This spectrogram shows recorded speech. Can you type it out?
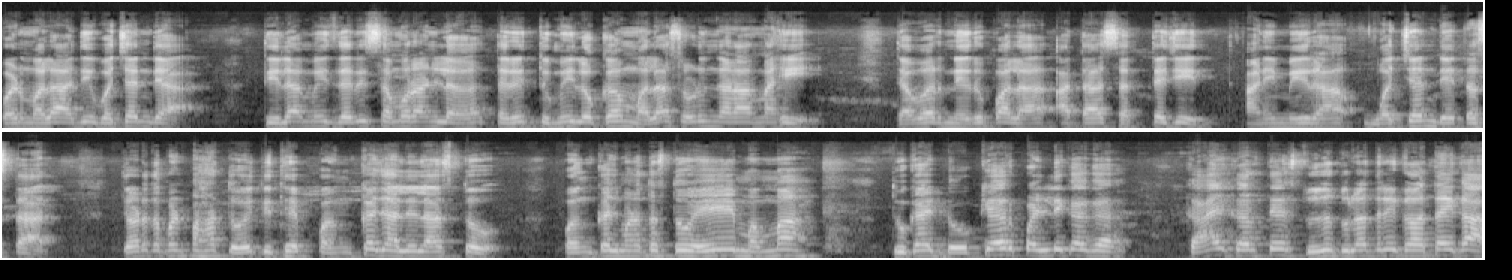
पण मला आधी वचन द्या. तिला मी जरी समोर आणलं तरी तुम्ही लोक मला सोडून जाणार नाही. त्यावर निरूपाला आता सत्यजित आणि मीरा वचन देत असतात. तेवढ्यात आपण पाहतोय तिथे पंकज आलेला असतो. पंकज म्हणत असतो ए मम्मा तू काय डोक्यावर पडली का ग? काय करतेस? तुझं तुला तरी कळतंय का?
